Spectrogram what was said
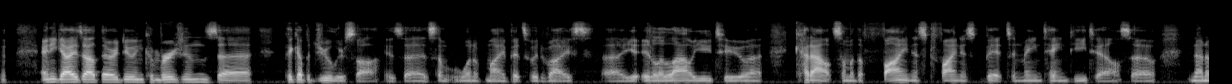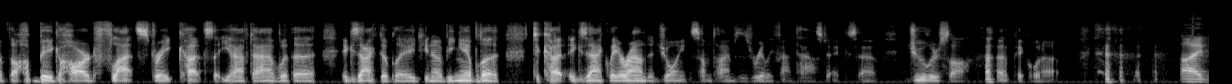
Any guys out there doing conversions, uh, pick up a jeweler saw. Is uh, some one of my bits of advice. Uh, it'll allow you to uh, cut out some of the finest, finest bits and maintain detail. So none of the big, hard, flat, straight cuts that you have to have with a X-Acto blade. You know, being able to to cut exactly around a joint sometimes is really fantastic. So jeweler saw, pick one up. I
